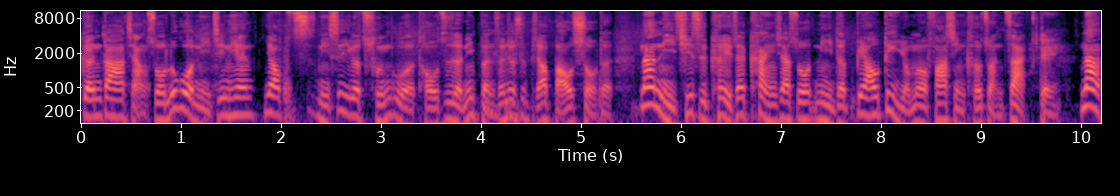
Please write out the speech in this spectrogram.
跟大家讲说，如果你今天要你是一个纯股的投资人，你本身就是比较保守的，那你其实可以再看一下说你的标的有没有发行可转债。对，那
